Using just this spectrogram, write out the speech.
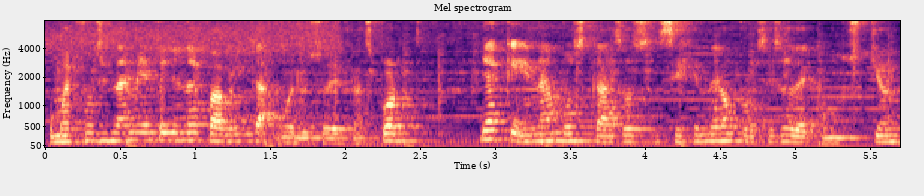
como el funcionamiento de una fábrica o el uso de transporte, ya que en ambos casos se genera un proceso de combustión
